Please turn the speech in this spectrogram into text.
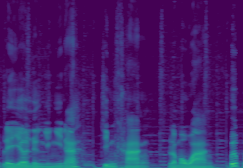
ฟเลเยอร์หนึ่งอย่างนี้นะ จิ้มค้างแล้วมาวางปุ๊บ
